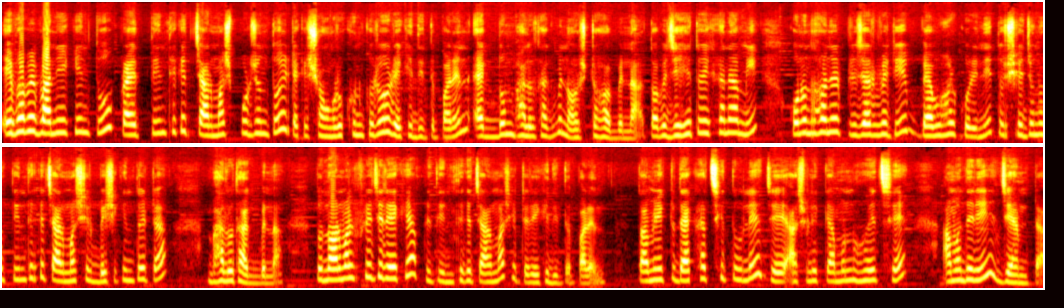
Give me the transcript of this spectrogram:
এভাবে বানিয়ে কিন্তু প্রায় তিন থেকে চার মাস পর্যন্ত এটাকে সংরক্ষণ করেও রেখে দিতে পারেন। একদম ভালো থাকবে, নষ্ট হবে না। তবে যেহেতু এখানে আমি কোনো ধরনের প্রিজারভেটিভ ব্যবহার করিনি, তো সেজন্য তিন থেকে চার মাসের বেশি কিন্তু এটা ভালো থাকবে না। তো নর্মাল ফ্রিজে রেখে আপনি তিন থেকে চার মাস এটা রেখে দিতে পারেন। তো আমি একটু দেখাচ্ছি তুলে যে আসলে কেমন হয়েছে। আমাদের এই জ্যামটা।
